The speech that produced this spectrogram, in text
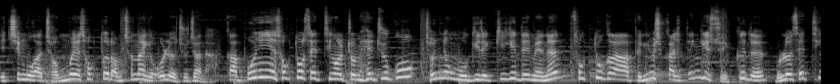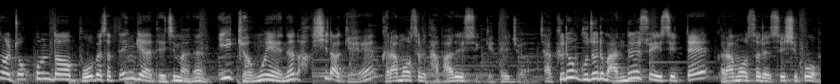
이 친구가 전무의 속도를 엄청나게 올려주잖아. 그러니까 본인이 속도 세팅을 좀 해주고 전용 무기를 끼게 되면은 속도가 160까지 땡길 수 있거든. 물론 세팅을 조금 더 부업해서 땡겨야 되지만은 이 경우에는 확실하게 그라모스를 다 받을 수 있게 되죠. 자 그런 구조를 만들 수 있을 때 그라모스를 쓰시고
